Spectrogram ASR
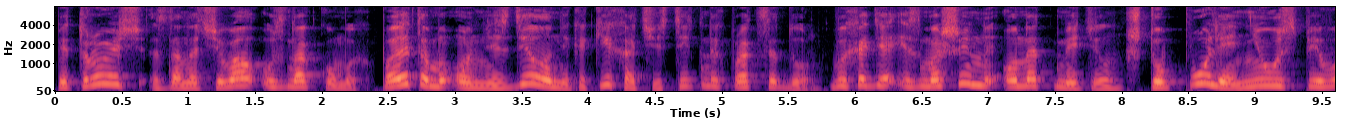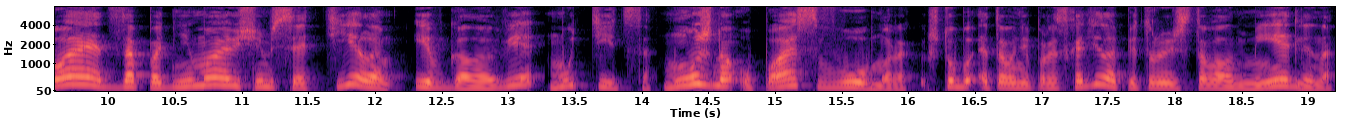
Петрович заночевал у знакомых, поэтому он не сделал никаких очистительных процедур. Выходя из машины, он отметил, что поле не успевает за поднимающимся телом и в голове мутиться. Можно упасть в обморок. Чтобы этого не происходило, Петрович вставал медленно,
